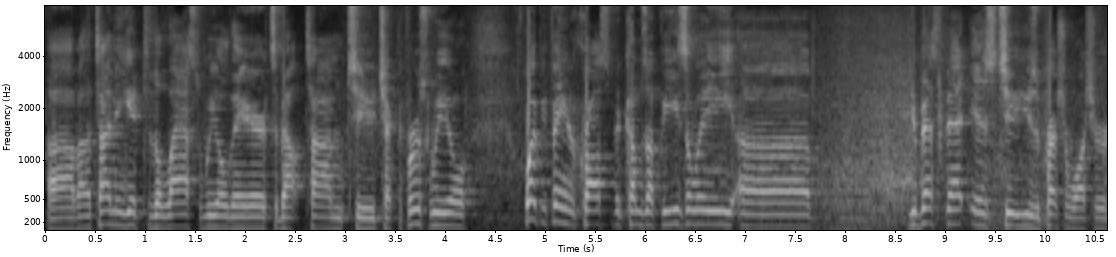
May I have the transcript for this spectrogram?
Uh, by the time you get to the last wheel there, it's about time to check the first wheel. Wipe your finger across if it comes up easily. Uh, your best bet is to use a pressure washer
